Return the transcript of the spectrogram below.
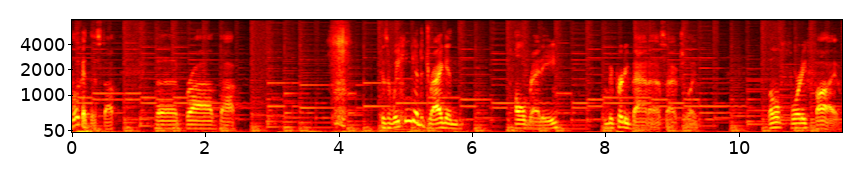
look at this stuff. The Brava. Because if we can get a dragon already, it'd be pretty badass actually. Level 45.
